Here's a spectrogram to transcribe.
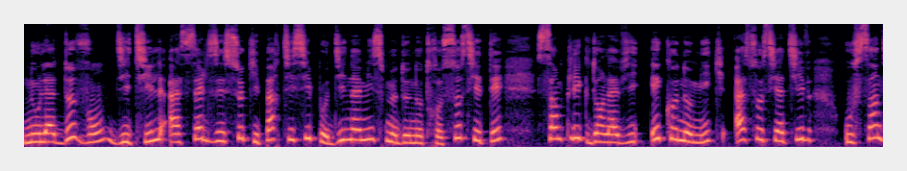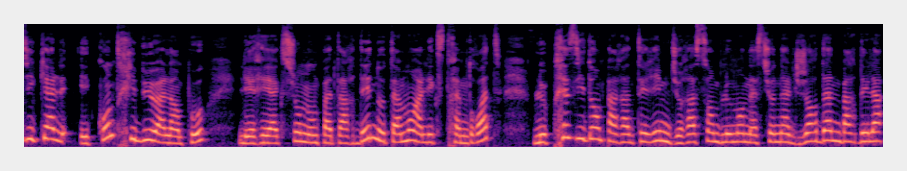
Nous la devons, dit-il, à celles et ceux qui participent au dynamisme de notre société, s'impliquent dans la vie économique, associative ou syndicale et contribuent à l'impôt. Les réactions n'ont pas tardé, notamment à l'extrême droite. Le président par intérim du Rassemblement national, Jordan Bardella,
